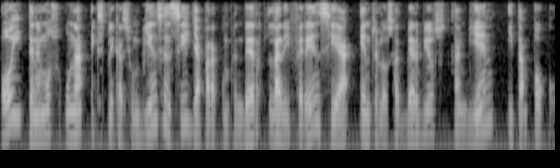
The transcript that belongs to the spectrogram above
Hoy tenemos una explicación bien sencilla para comprender la diferencia entre los adverbios también y tampoco.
